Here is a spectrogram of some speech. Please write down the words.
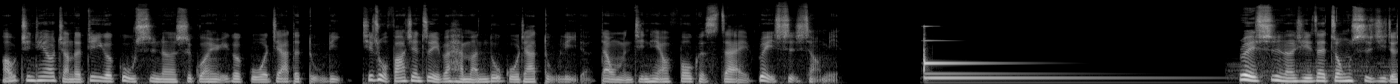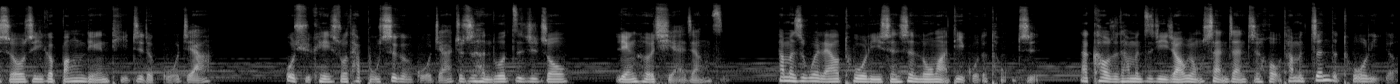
好，今天要讲的第一个故事呢，是关于一个国家的独立。其实我发现这里边还蛮多国家独立的，但我们今天要 focus 在瑞士上面。瑞士呢，其实在中世纪的时候是一个邦联体制的国家，或许可以说它不是个国家，就是很多自治州联合起来这样子。他们是为了要脱离神圣罗马帝国的统治，那靠着他们自己骁勇善战之后，他们真的脱离了，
